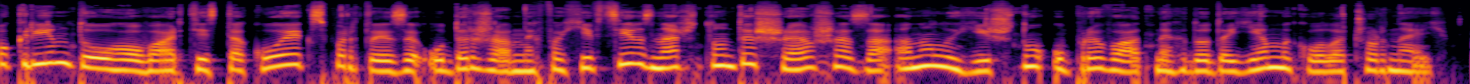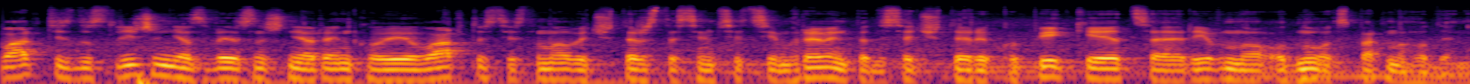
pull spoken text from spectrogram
Окрім того, вартість такої експертизи у державних фахівців значно дешевша за аналогічну у приватних, додає Микола Чорней. Вартість дослідження з визначення ринкової вартості становить 477 гривень 54 копійки. Це рівно одну експертну годину.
